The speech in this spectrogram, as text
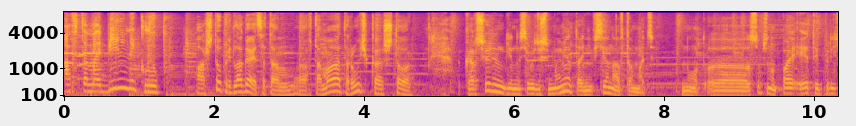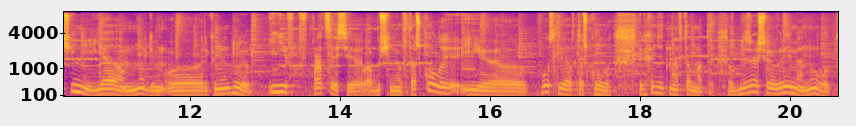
Автомобильный клуб. А что предлагается там? Автомат, ручка, что? Каршеринги на сегодняшний момент, они все на автомате. Ну, вот. Э, собственно, по этой причине я многим э, рекомендую и в процессе обучения автошколы, и э, после автошколы переходить на автоматы. В ближайшее время, ну вот,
